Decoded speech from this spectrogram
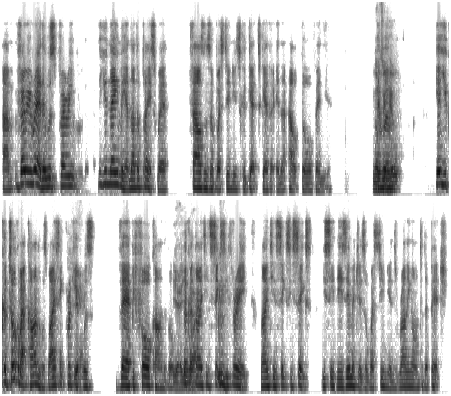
Um, very rare. There was very, you name me, another place where thousands of West Indians could get together in an outdoor venue. Notting were, Hill. Yeah, you could talk about carnivals, but I think cricket yeah. was there before carnival. Yeah, Look at right. 1963, 1966. You see these images of West Indians running onto the pitch,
